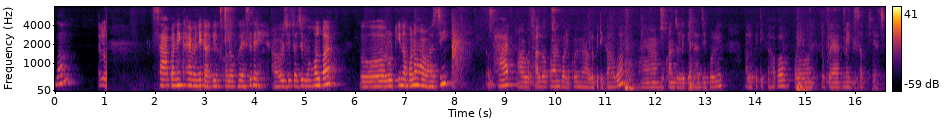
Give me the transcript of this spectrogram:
bọc চাহ পানী খাই মেলি গাখীৰ খলপ হৈ আছে দেই। আৰু যিটো আজি মঙলবাৰ ৰুটি নবনাওঁ আৰু আজি। ভাত আৰু আলু অকণমান বইল কৰিম আৰু আলু পিটিকা হ'ব। শুকান জলকীয়া ভাজি কৰি আলু পিটিকা হ'ব। আৰু দুপৰীয়া মিক্স চব্জি আছে।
